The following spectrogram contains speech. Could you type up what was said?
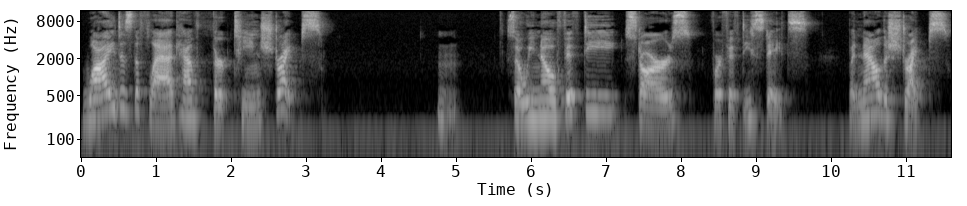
Why does the flag have 13 stripes? Hmm. So we know 50 stars for 50 states, but now the stripes.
